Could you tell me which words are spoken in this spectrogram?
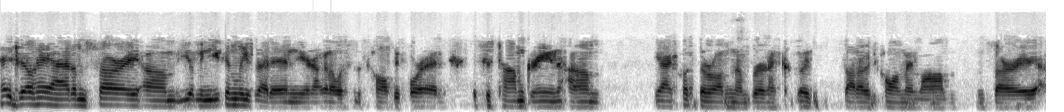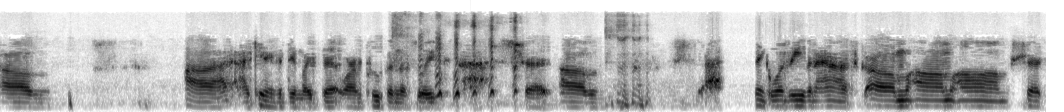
Hey Joe, hey Adam. Sorry, um, you, I mean you can leave that in. You're not going to listen to this call before. And this is Tom Green. Um, yeah, I clicked the wrong number and I, I thought I was calling my mom. I'm sorry. Um, uh, I I can't even do my bit where I'm pooping this week. shit. Um, I think what to even ask. Um, um, um, shit.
